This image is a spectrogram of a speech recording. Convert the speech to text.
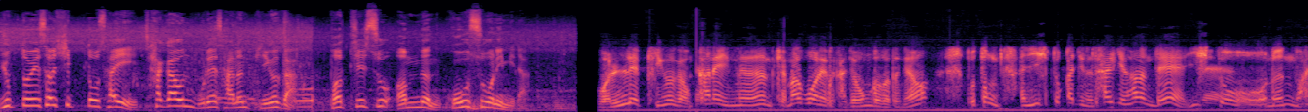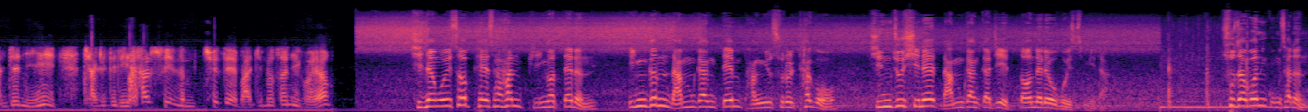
6도에서 10도 사이 차가운 물에 사는 빙어가 버틸 수 없는 고수온입니다. 원래 빙어가 북한에 있는 개마고원에서 가져온 거거든요. 보통 한 20도까지는 살긴 하는데 20도는 완전히 자기들이 살 수 있는 최대 마지노선이고요. 진양호에서 폐사한 빙어 떼는 인근 남강댐 방류수를 타고 진주 시내 남강까지 떠내려오고 있습니다. 수자원 공사는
